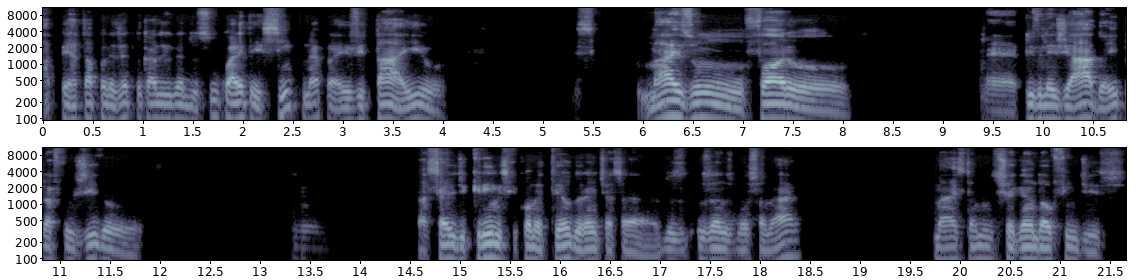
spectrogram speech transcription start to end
apertar, por exemplo, no caso do Rio Grande do Sul, 45, né, para evitar aí o, mais um fórum é, privilegiado aí para fugir do, da série de crimes que cometeu durante essa, dos, os anos Bolsonaro. Mas estamos chegando ao fim disso.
